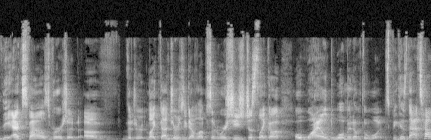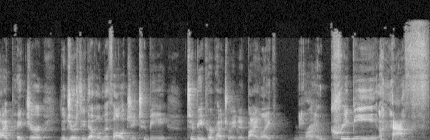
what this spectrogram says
the X Files version of the like that Jersey Mm-hmm. Devil episode where she's just like a, a wild woman of the woods because that's how I picture the Jersey Devil mythology to be to be perpetuated by like Right. creepy half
